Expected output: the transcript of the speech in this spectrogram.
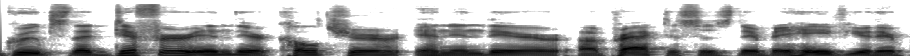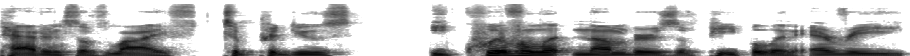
groups that differ in their culture and in their uh, practices, their behavior, their patterns of life to produce equivalent numbers of people in every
